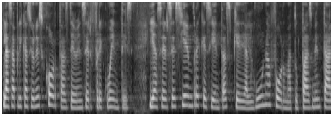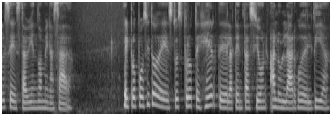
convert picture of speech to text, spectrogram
Las aplicaciones cortas deben ser frecuentes y hacerse siempre que sientas que de alguna forma tu paz mental se está viendo amenazada. El propósito de esto es protegerte de la tentación a lo largo del día.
